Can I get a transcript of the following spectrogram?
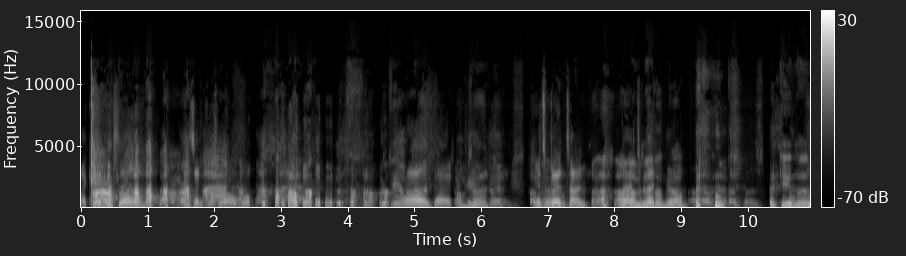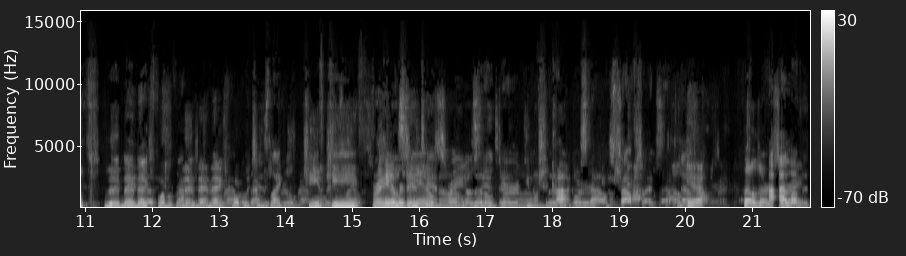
I can't control him. He's uncontrollable. okay, I'm oh, done. God. I'm done. It's bedtime. Back I'm to bed you go. okay, the, the, the next form of rap is drill rap, which is like Chief Keef, Fredo Santana, Lil Durk, you know, Chicago style, Southside rap. Yeah. Lil Durk. I, I love it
